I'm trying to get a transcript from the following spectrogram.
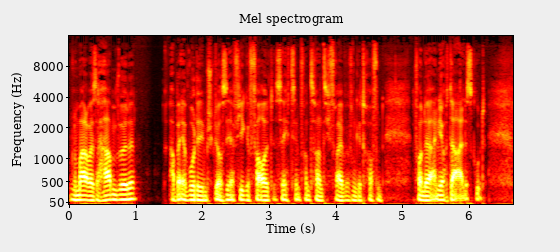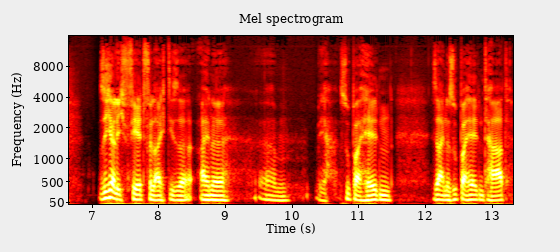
normalerweise haben würde. Aber er wurde dem Spiel auch sehr viel gefault, 16 von 20 Freiwürfen getroffen. Von daher eigentlich auch da alles gut. Sicherlich fehlt vielleicht diese eine ähm, ja, Superhelden, diese eine Superheldentat.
